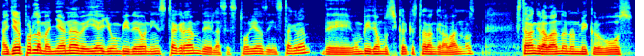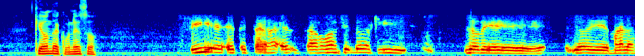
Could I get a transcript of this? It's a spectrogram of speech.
Ayer por la mañana veía yo un video en Instagram de las historias de Instagram, de un video musical que estaban grabando, estaban grabando en un microbús. ¿Qué onda con eso? Sí, eh, eh, está, eh, estamos haciendo aquí lo de lo de mala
